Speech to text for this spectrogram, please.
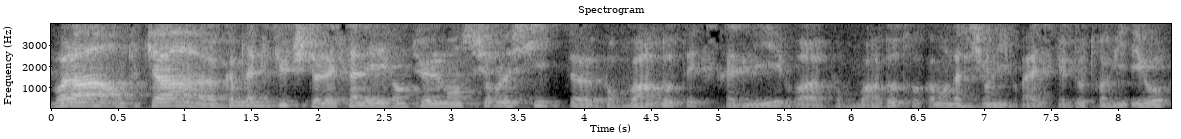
Voilà, en tout cas, euh, comme d'habitude, je te laisse aller éventuellement sur le site euh, pour voir d'autres extraits de livres, pour voir d'autres recommandations livresques, d'autres vidéos,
